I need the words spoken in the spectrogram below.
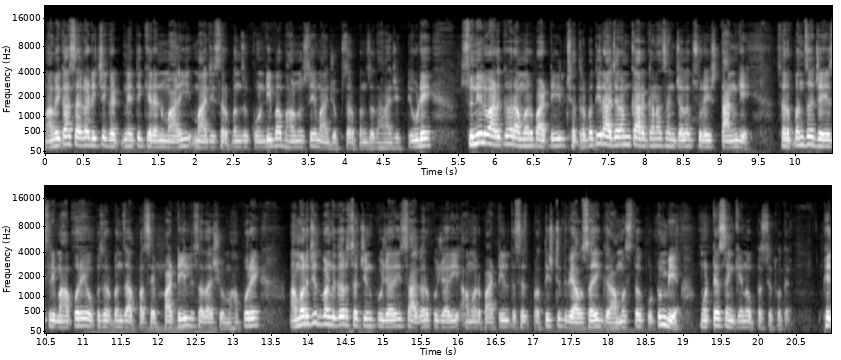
महाविकास आघाडीचे गटनेते किरण माळी माजी सरपंच कोंडिबा भानुसे माजी उपसरपंच धनाजी तिवडे सुनील वाडकर अमर पाटील छत्रपती राजाराम कारखाना संचालक सुरेश तानगे सरपंच जयश्री महापुरे उपसरपंच आप्पासाहेब पाटील सदाशिव महापुरे अमरजित बंडगर सचिन पुजारी सागर पुजारी अमर पाटील तसेच प्रतिष्ठित व्यावसायिक ग्रामस्थ कुटुंबीय मोठ्या संख्येनं उपस्थित होते. फित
